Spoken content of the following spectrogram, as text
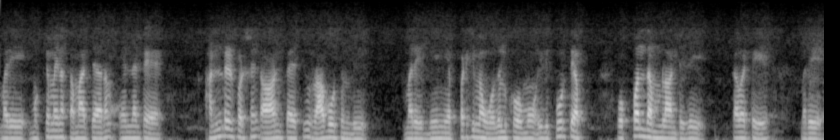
మరి ముఖ్యమైన సమాచారం ఏంటంటే హండ్రెడ్ పర్సెంట్ ఆన్ ప్యాసివ్ రాబోతుంది. మరి దీన్ని ఎప్పటికీ మేము వదులుకోము. ఇది పూర్తి ఒప్పందం లాంటిది. కాబట్టి మరి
